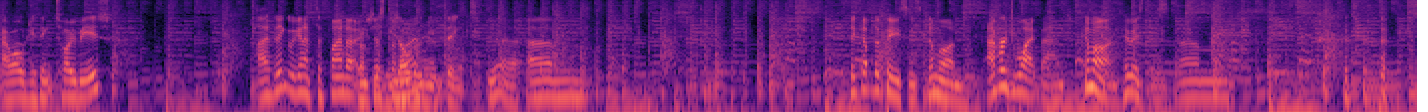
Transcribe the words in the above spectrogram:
How old do you think Tobey is? I think we're gonna have to find out in Trust me, just he's a older moment. than you think. Yeah. Um. Pick up the pieces. Come on. Average white band. Come on. Who is this? Um.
